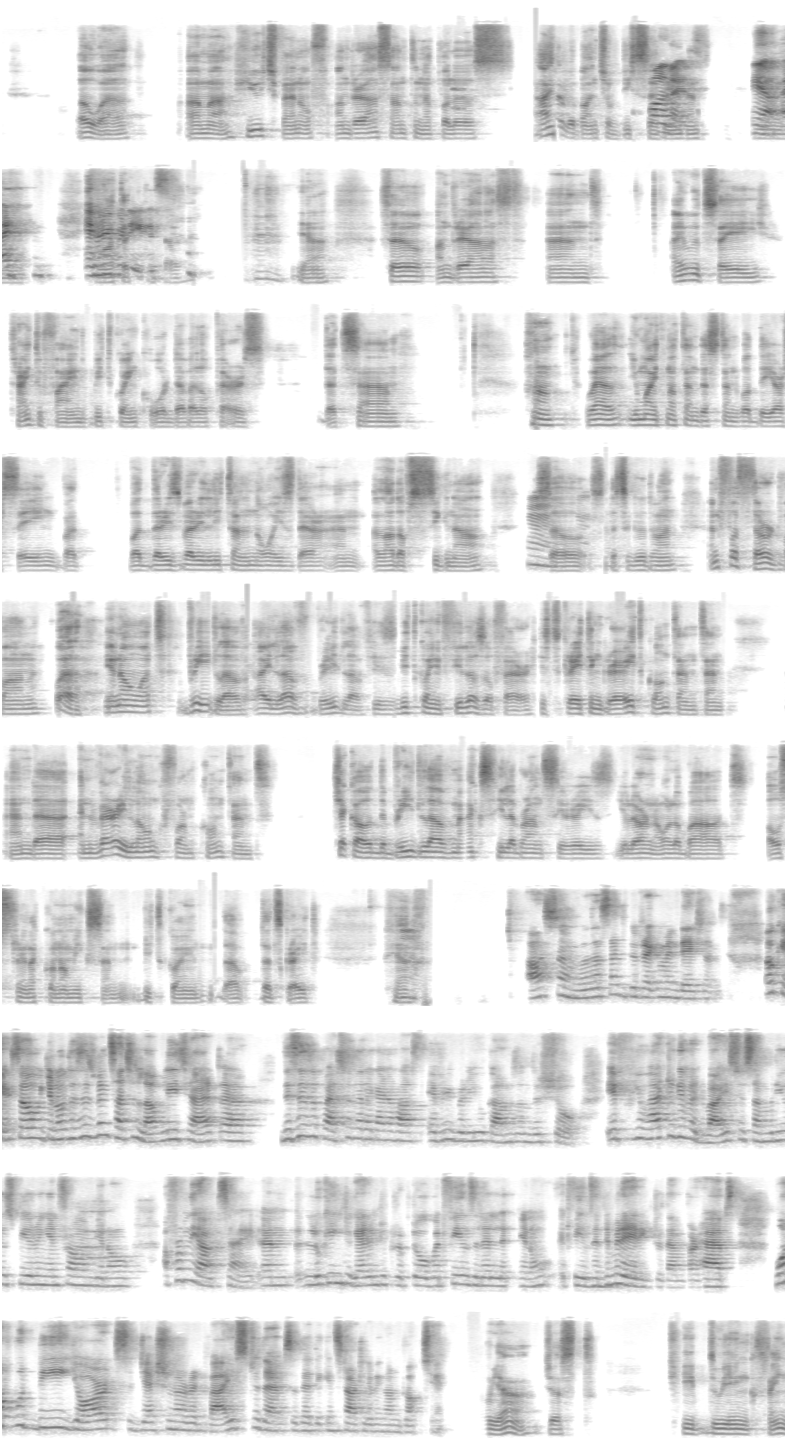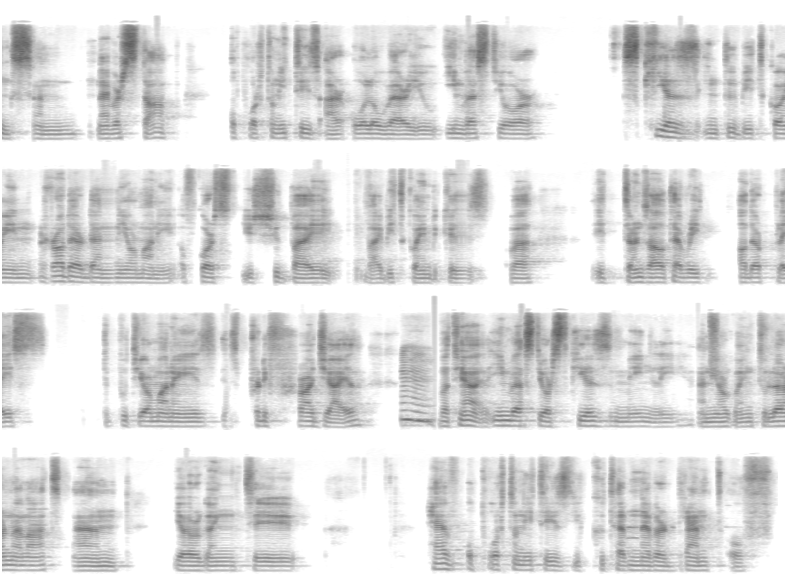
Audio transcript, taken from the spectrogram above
Oh, well, I'm a huge fan of Andreas Antonopoulos. I have a bunch of disagreements. Yeah, I everybody is. yeah. So Andreas and I would say try to find Bitcoin core developers. That's um, huh, well, you might not understand what they are saying, but but there is very little noise there and a lot of signal. Mm. So, so, that's a good one. And for third one, well, you know what? Breedlove. I love Breedlove. He's Bitcoin philosopher. He's creating great content and and uh, and very long form content check out the Breedlove Max Hillebrand series. You learn all about Austrian economics and Bitcoin. That, that's great. Yeah. Hmm. Awesome. Those are such good recommendations. Okay, so you know this has been such a lovely chat. Uh, this is a question that I kind of ask everybody who comes on the show. If you had to give advice to somebody who's peering in from, you know, from the outside and looking to get into crypto, but feels a little, you know, it feels intimidating to them, perhaps, what would be your suggestion or advice to them so that they can start living on blockchain? Oh, yeah, just keep doing things and never stop. Opportunities are all over you. Invest your skills into Bitcoin rather than your money. Of course, you should buy buy Bitcoin because well, it turns out every other place to put your money is is pretty fragile. Mm-hmm. But yeah, invest your skills mainly, and you're going to learn a lot, and you're going to have opportunities you could have never dreamt of.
